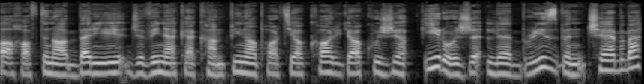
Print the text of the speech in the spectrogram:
آخافتنا بری جوینه که کمپینا پارتیا کاریا کج ایروژ لبریزبن چه ببه؟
